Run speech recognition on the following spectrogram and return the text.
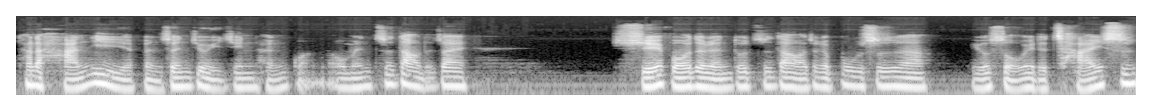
它的含义也本身就已经很广了。我们知道的，在学佛的人都知道啊，这个布施啊，有所谓的财施，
